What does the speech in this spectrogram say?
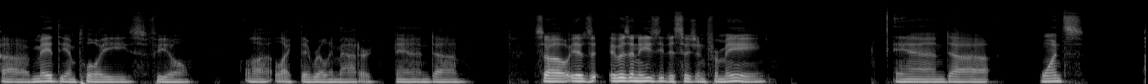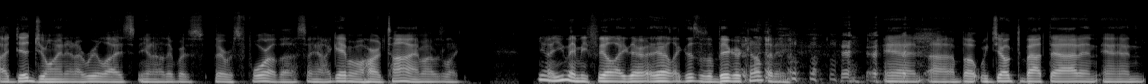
uh, made the employees feel like they really mattered, and um, so it was it was an easy decision for me. And uh, once I did join, and I realized, you know, there was there was four of us, and I gave them a hard time. I was like, you know, you made me feel like they're, they're like this was a bigger company. and uh, but we joked about that, and and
